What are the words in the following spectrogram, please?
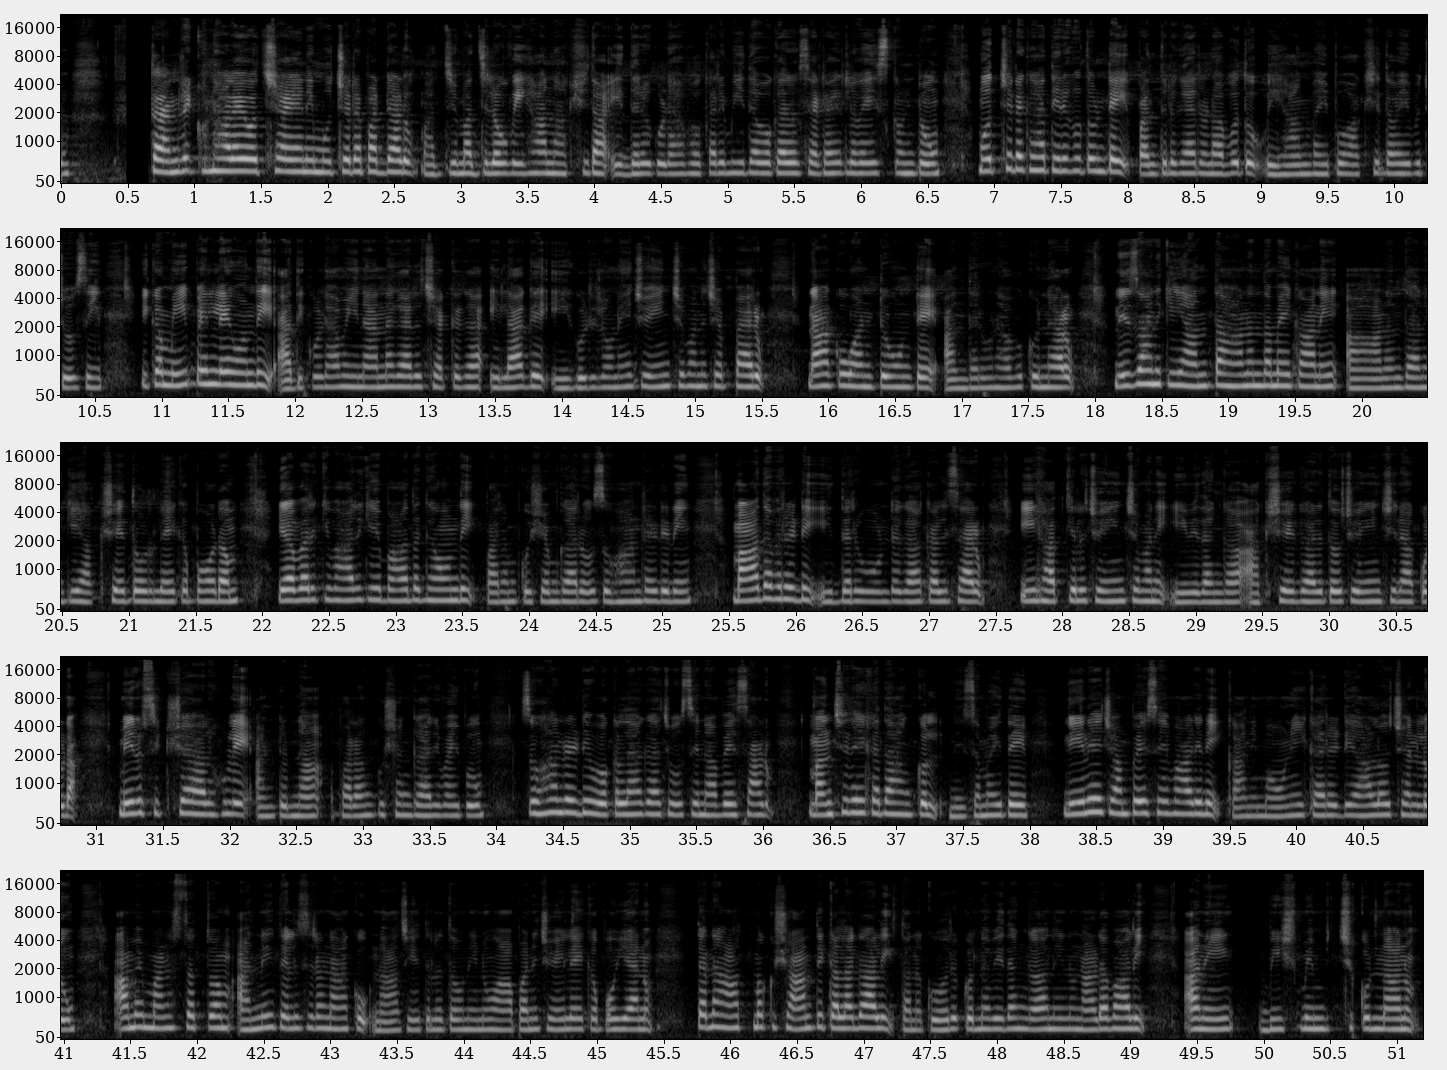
తండ్రి గుణాలే వచ్చాయని ముచ్చటపడ్డాడు మధ్య మధ్యలో విహానాక్షిత ఇద్దరు కూడా ఒకరి మీద ఒకరు సెటైర్లు వేసుకుంటూ ముచ్చటగా తిరుగుతుంటే పంతులు గారు నవ్వుతూ విహాన్ వైపు అక్షిత వైపు చూసి ఇక మీ పెళ్ళే ఉంది. అది కూడా మీ నాన్నగారు చక్కగా ఇలాగే ఈ గుడిలోనే చేయించమని చెప్పారు. నాకు అంటూ ఉంటే అందరూ నవ్వుకున్నారు. నిజానికి అంత ఆనందమే కానీ ఆ ఆనందానికి అక్షయ్ తోడు లేకపోవడం ఎవరికి వారికే బాధగా ఉంది. పరంకుశం గారు సుహాన్ రెడ్డిని మాధవరెడ్డి ఇద్దరు ఉండగా కలిశారు. ఈ హత్యలు చేయించమని ఈ విధంగా అక్షయ్ గారితో చేయించిన అయినా కూడా మీరు శిక్ష అర్హులే అంటున్న పరంకుశం గారి వైపు సుహాన్ రెడ్డి ఒకలాగా చూసి నవ్వేశాడు. మంచిదే కదా అంకుల్ నిజమైతే నేనే చంపేసేవాడిని. కానీ మౌనికారెడ్డి ఆలోచనలు ఆమె మనస్తత్వం అన్నీ తెలిసిన నాకు. నా చేతులతో నేను ఆ పని చేయలేకపోయాను. తన ఆత్మకు శాంతి కలగాలి. తను కోరుకున్న విధంగా నేను నడవాలి అని భీష్మించుకున్నాను.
